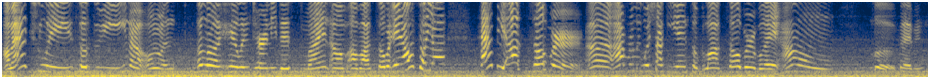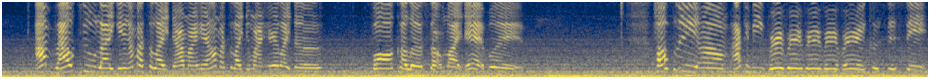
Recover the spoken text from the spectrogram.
I'm actually supposed to be, you know, on a little healing journey this month um, of October. And also, y'all, happy October. Uh, I really wish I could get into Vlogtober, but I don't. Look, baby. I'm about to, like, get, I'm about to, like, dye my hair. I'm about to, like, do my hair, like, the fall color or something like that, but hopefully um I can be very very very very very consistent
